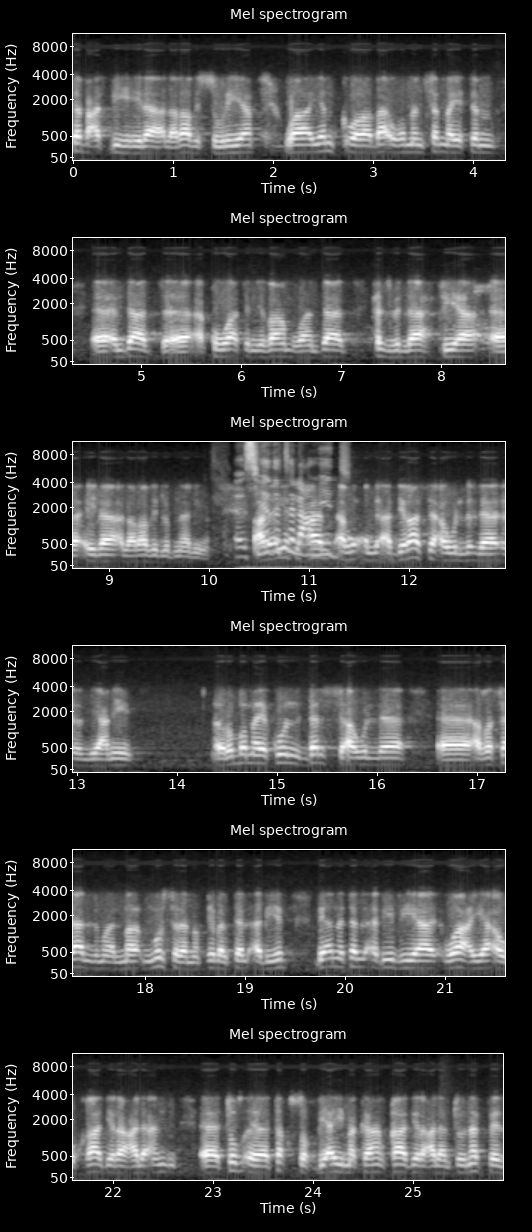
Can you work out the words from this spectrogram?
تبعث به إلى الأراضي السورية ومن ثم يتم إمداد قوات النظام وإمداد حزب الله فيها إلى الأراضي اللبنانية. سيادة العميد الدراسة أو يعني ربما يكون درس أو الرسائل المرسلة من قبل تل أبيب بأن تل أبيب هي واعية أو قادرة على أن تقصف بأي مكان، قادرة على أن تنفذ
